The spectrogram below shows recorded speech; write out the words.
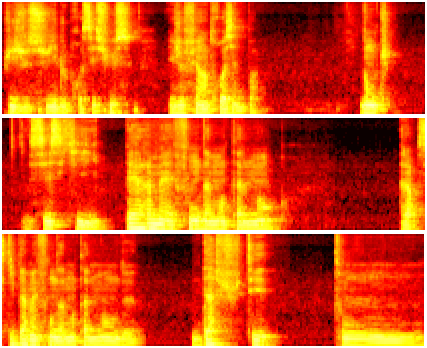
Puis je suis le processus et je fais un troisième pas. Donc, c'est ce qui permet fondamentalement, alors ce qui permet fondamentalement d'affûter ton,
